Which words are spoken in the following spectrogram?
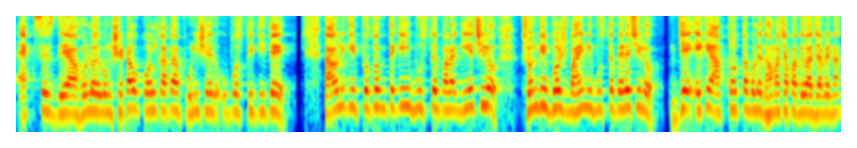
অ্যাক্সেস দেয়া হলো এবং সেটাও কলকাতা পুলিশের উপস্থিতিতে? তাহলে কি প্রথম থেকেই বুঝতে পারা গিয়েছিল? সন্দীপ ঘোষ বাহিনী বুঝতে পেরেছিল যে একে আত্মহত্যা বলে ধামাচাপা দেওয়া যাবে না।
